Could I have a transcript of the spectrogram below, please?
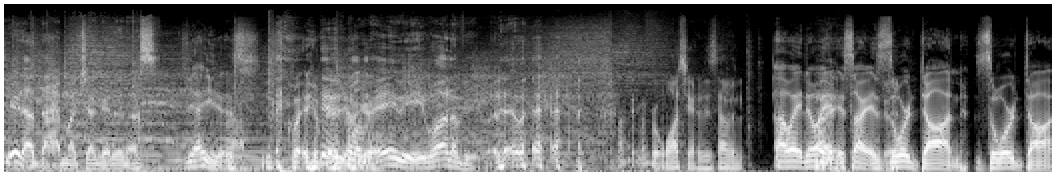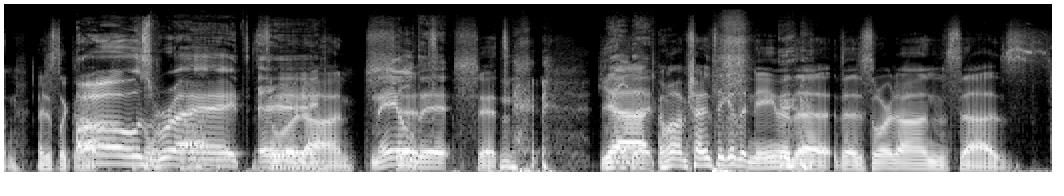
You're not that much younger than us. Yeah, he is. He's quite a bit younger. well, maybe one of you, but I remember watching it. I just haven't. Oh wait, no wait. Alright. It's sorry. It's Zordon. Zordon. I just looked it up. oh, was Zordon. right. Hey. Zordon. Nailed Shit. it. Shit. Yeah. it. Well, I'm trying to think of the name of the the Zordon's uh, z-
